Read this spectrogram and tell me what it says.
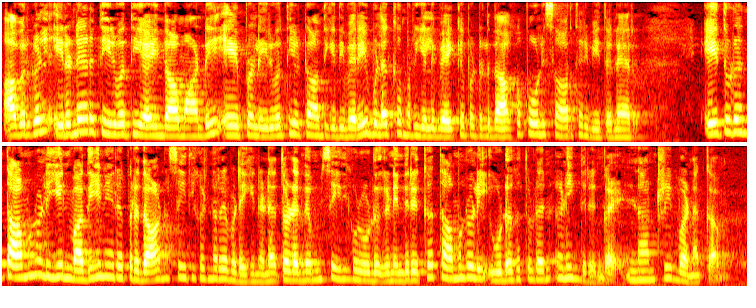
அவர்கள் இரண்டாயிரத்தி இருபத்தி ஐந்தாம் ஆண்டு ஏப்ரல் இருபத்தி எட்டாம் தேதி வரை விளக்கமறியலில் வைக்கப்பட்டுள்ளதாக போலீசார் தெரிவித்தனர். இத்துடன் தமிழொலியின் மதிய நேர பிரதான செய்திகள் நிறைவடைகின்றன. தொடர்ந்தும் செய்திகளோடு இணைந்திருக்க தமிழொலி ஊடகத்துடன் இணைந்திருங்கள். நன்றி வணக்கம்.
